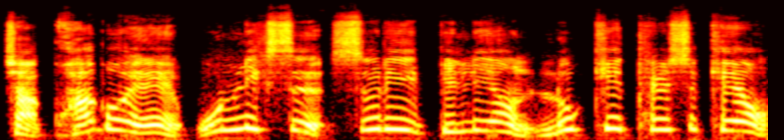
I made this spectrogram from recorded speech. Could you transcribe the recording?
자, 과거에 올릭스, 3빌리언, 로킷 헬스케어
